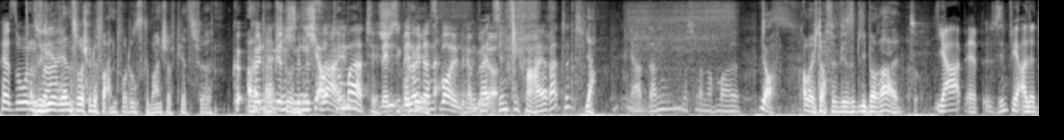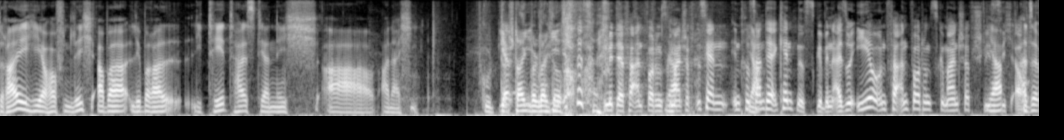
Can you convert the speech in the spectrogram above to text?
Personen also sein. Also wir werden zum Beispiel eine Verantwortungsgemeinschaft jetzt für K Könnten wir zumindest nicht sein, automatisch. Wenn, Sie wenn können, wir das wollen, Herr Müller. Sind Sie verheiratet? Ja. Ja, dann müssen wir nochmal. Ja, aber ich dachte, wir sind liberal. Also. Ja, äh, sind wir alle drei hier hoffentlich, aber Liberalität heißt ja nicht äh, Anarchie. Gut, da ja, steigen wir gleich noch Mit der Verantwortungsgemeinschaft ja. ist ja ein interessanter ja. Erkenntnisgewinn. Also Ehe und Verantwortungsgemeinschaft schließt ja, sich aus. Also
